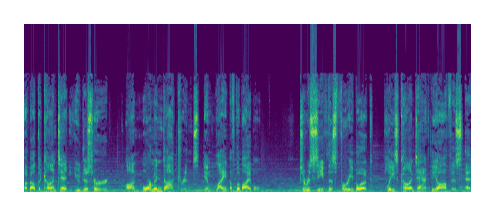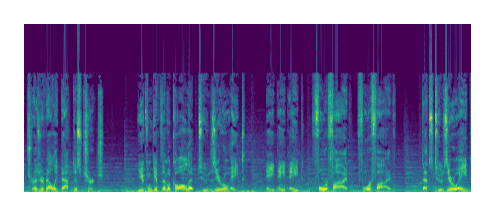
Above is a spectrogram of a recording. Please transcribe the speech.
about the content you just heard on Mormon doctrines in light of the Bible. To receive this free book, please contact the office at Treasure Valley Baptist Church. You can give them a call at 208 888 4545. That's 208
